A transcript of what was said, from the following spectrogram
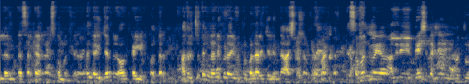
ಇಲ್ಲದಂತ ಸರ್ಕಾರ ನಡೆಸ್ಕೊಂಡ್ ಬಂದಿದ್ದಾರೆ ಹಂಗಾಗಿ ಜನರು ಅವ್ರ ಕೈ ಹಿಡ್ಕೊಂತಾರೆ. ಅದ್ರ ಜೊತೆ ನನಗೆ ಕೂಡ ಇವತ್ತು ಬಳ್ಳಾರಿ ಜಿಲ್ಲೆಯಿಂದ ಆಶೀರ್ವಾದ ಕೂಡ ಮಾಡ್ತಾರೆ ಸಮನ್ವಯ ಅಲ್ಲಿ ದೇಶದಲ್ಲಿ ಇವತ್ತು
